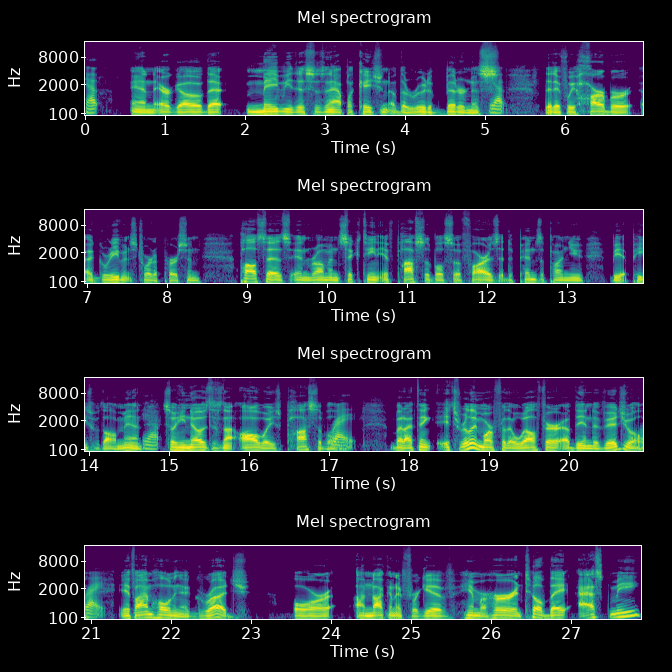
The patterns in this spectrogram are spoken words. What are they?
Yep. and ergo that maybe this is an application of the root of bitterness. Yep. That if we harbor a grievance toward a person, Paul says in Romans 16, if possible, so far as it depends upon you, be at peace with all men. Yep. So he knows it's not always possible. Right. But I think it's really more for the welfare of the individual. Right. If I'm holding a grudge or I'm not going to forgive him or her until they ask me,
